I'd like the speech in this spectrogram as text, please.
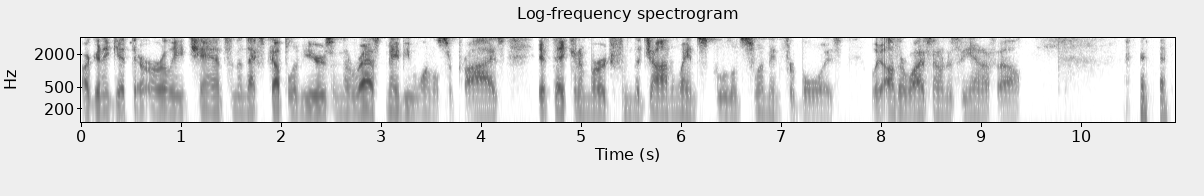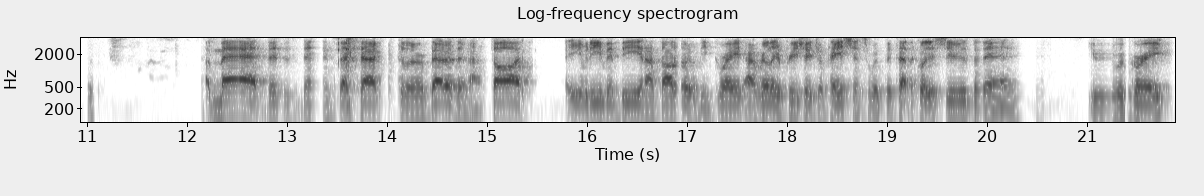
are going to get their early chance in the next couple of years, and the rest maybe one will surprise if they can emerge from the John Wayne School of Swimming for Boys, otherwise known as the NFL. Matt, this has been spectacular, better than I thought it would even be, and I thought it would be great. I really appreciate your patience with the technical issues, and you were great.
